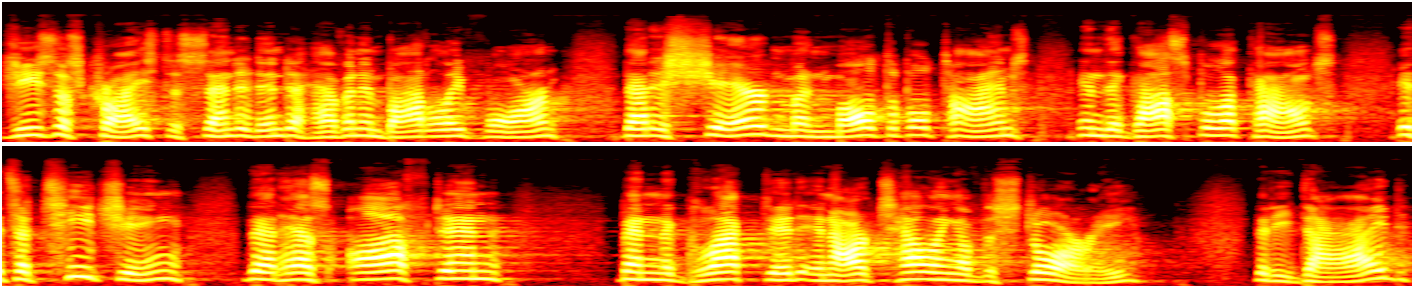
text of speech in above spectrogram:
Jesus Christ ascended into heaven in bodily form that is shared multiple times in the gospel accounts. It's a teaching that has often been neglected in our telling of the story that he died,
